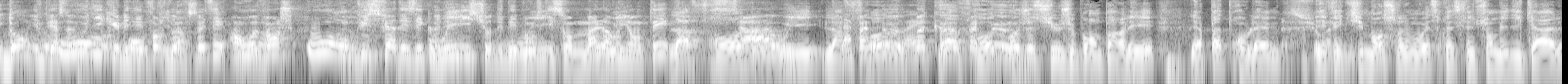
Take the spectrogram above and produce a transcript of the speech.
Donc, personne vous dit que les dépenses doivent finance- se baisser. En où- revanche, où on puisse faire des économies Oui, sur des dépenses oui, qui sont mal orientées. La fraude, ça, oui, la fraude, que, que, la fraude. que. Moi, je suis, je peux en parler. Il n'y a pas de problème. Effectivement, sur les mauvaises prescriptions médicales,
